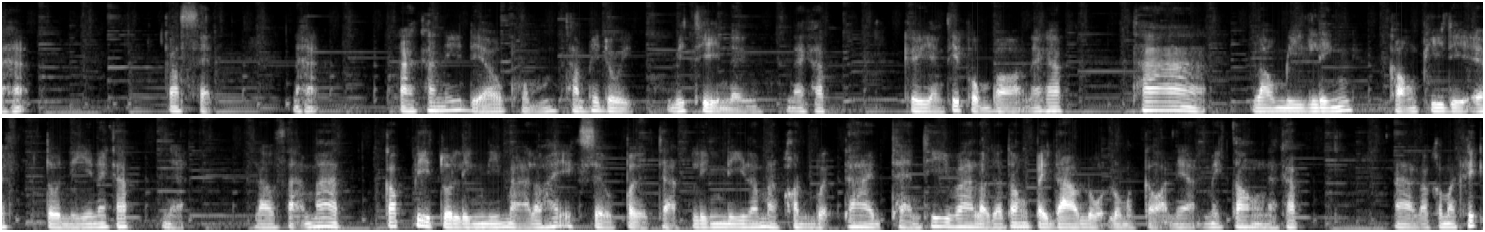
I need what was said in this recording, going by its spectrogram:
นะฮะ ก็เสร็จนะฮะอาครั้งนี้เดี๋ยวผมทำให้ดูอีกวิธีหนึ่งนะครับ คืออย่างที่ผมบอกนะครับ ถ้าเรามีลิงก์ของ PDF ตัวนี้นะครับเนี่ยเราสามารถ Copy ตัวลิงก์นี้มาแล้วให้ Excel เปิดจากลิงก์นี้แล้วมา Convert ได้ แทนที่ว่าเราจะต้องไปดาวน์โหลดลงมาก่อนเนี่ยไม่ต้องนะครับอ่าเราก็มาคลิก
